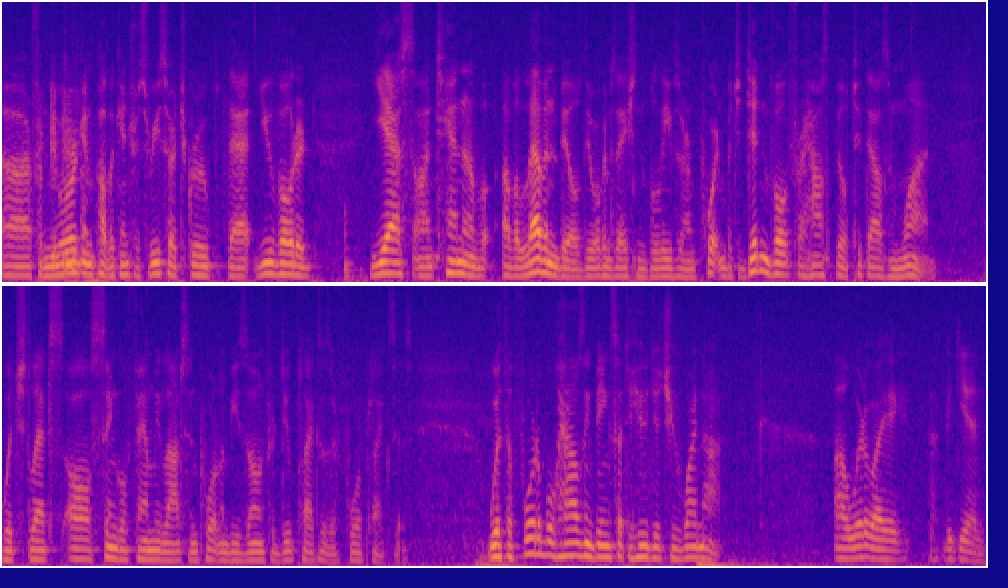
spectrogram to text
uh, from the Oregon Public Interest Research Group that you voted yes on 10 of, of 11 bills the organization believes are important, but you didn't vote for House Bill 2001, which lets all single family lots in Portland be zoned for duplexes or fourplexes. With affordable housing being such a huge issue, why not? Uh, where do I begin?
